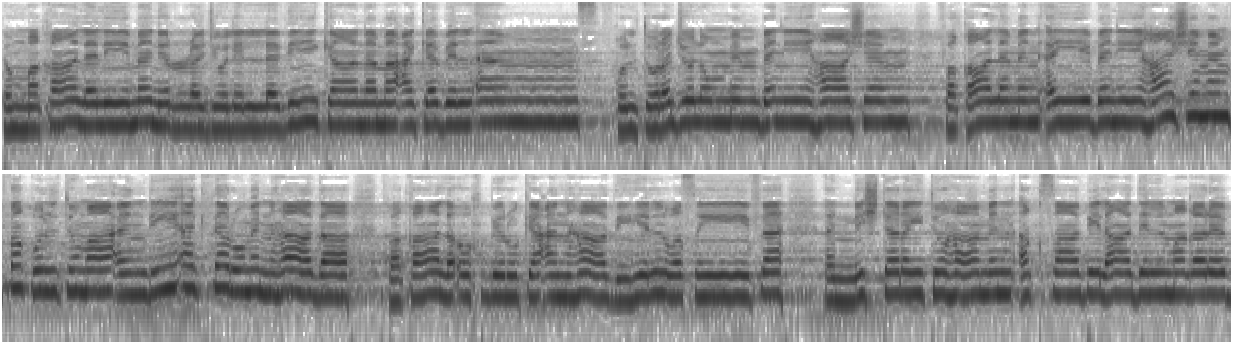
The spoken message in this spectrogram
ثم قال لي من الرجل الذي كان معك بالأمس؟ قلت رجل من بني هاشم. فقال من أي بني هاشم فقلت ما عندي أكثر من هذا فقال أخبرك عن هذه الوصيفة أني اشتريتها من أقصى بلاد المغرب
